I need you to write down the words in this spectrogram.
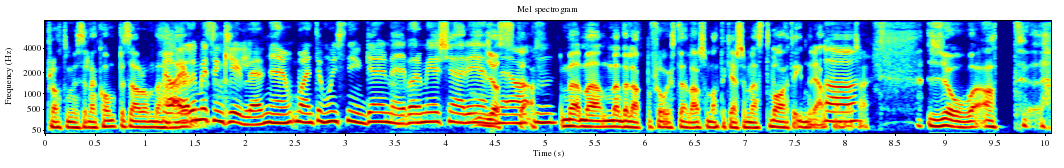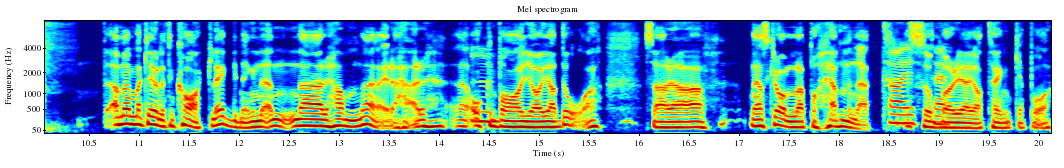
prata med sina kompisar om det här. Ja, eller med sin kille. Nej, var inte hon snyggare än mig? Var du mer kär i henne? Just det. Ja, mm. men, men, men det lät på frågeställaren som att det kanske mest var ett inre ältande. Ja. Jo, att ja, men man kan göra en liten kartläggning. när hamnar jag i det här? Och mm. vad gör jag då? Så här, när jag scrollar på Hemnet ja, så börjar jag tänka på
